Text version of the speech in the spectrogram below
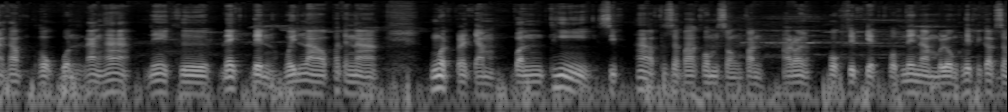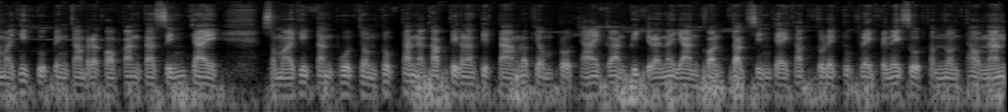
5 ครับ 6 บนล่าง 5 นี่คือเลขเด่นหวยลาพัฒนางวดประจำวันที่5 พฤษภาคม 2567 ผมได้นำมาลงคลิปให้กับสมาชิกตัวเป็นการประกอบการตัดสินใจ สมาชิกท่านผู้ชมทุกท่านนะครับ ที่กำลังติดตามรับชมโปรดใช้การพิจารณญาณก่อนตัดสินใจครับ ตัวเลขทุกเลขเป็นเลขสูตรคำนวณเท่านั้น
